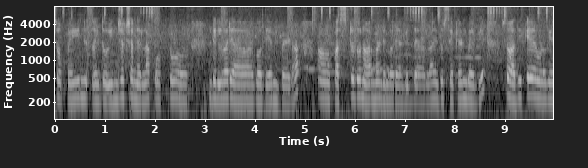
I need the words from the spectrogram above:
ಸೊ ಪೇಯ್ನ್ ಇದು ಇಂಜೆಕ್ಷನ್ ಎಲ್ಲ ಕೊಟ್ಟು ಡೆಲಿವರಿ ಆಗೋದೇನು ಬೇಡ. ಫಸ್ಟ್ದು ನಾರ್ಮಲ್ ಡೆಲಿವರಿ ಆಗಿದ್ದೆ ಅಲ್ಲ. ಇದು ಸೆಕೆಂಡ್ ಬೇಬಿ ಸೊ ಅದಕ್ಕೆ ಅವಳಿಗೆ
